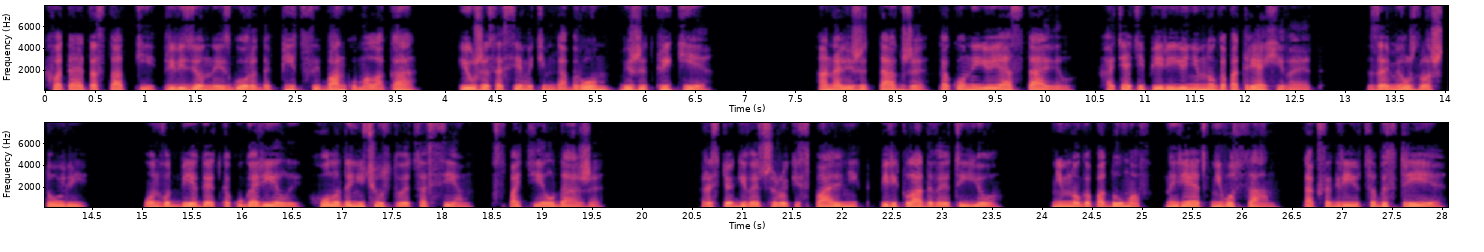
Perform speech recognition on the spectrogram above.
хватает остатки привезенной из города пиццы, банку молока и уже со всем этим добром бежит к реке. Она лежит так же, как он ее и оставил, хотя теперь ее немного потряхивает. Замерзла, что ли? Он вот бегает, как угорелый, холода не чувствует совсем, вспотел даже. Растегивает широкий спальник, перекладывает ее. Немного подумав, ныряет в него сам, так согреются быстрее.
